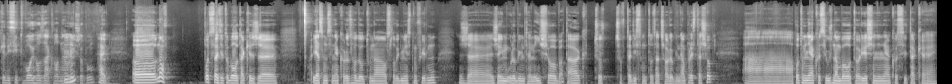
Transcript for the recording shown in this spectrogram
kedysi tvojho základného mm-hmm. e-shopu. Hej. Uh, no v podstate to bolo také, že ja som sa nejako rozhodol tu na osloviť miestnú firmu, že, že im urobím ten e-shop a tak, čo čo vtedy som to začal robiť na PrestaShop. A potom nejako si už nám bolo to riešenie nejako si také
